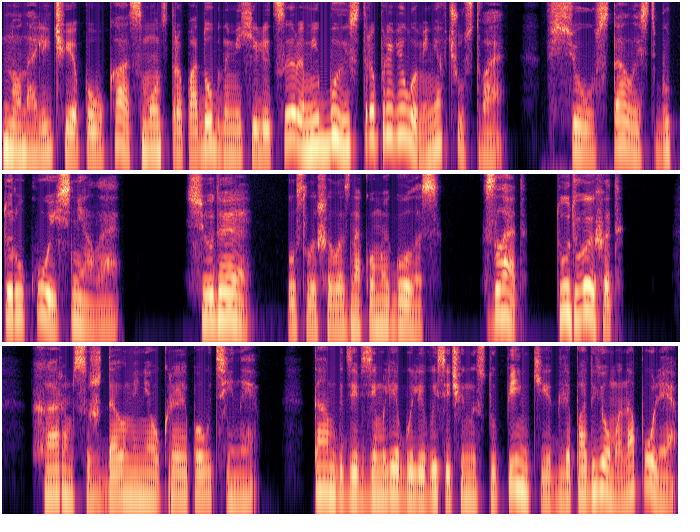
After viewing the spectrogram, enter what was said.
Но наличие паука с монстроподобными хелицерами быстро привело меня в чувство — Всю усталость будто рукой сняла. «Сюда!» — услышала знакомый голос. «Злат, тут выход!» Хармс ждал меня у края паутины. Там, где в земле были высечены ступеньки для подъема на поле.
